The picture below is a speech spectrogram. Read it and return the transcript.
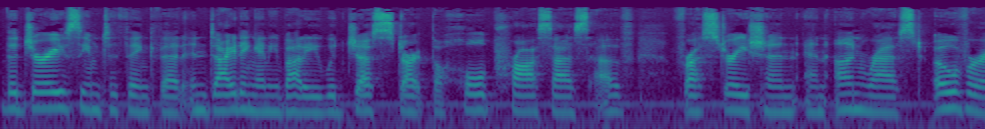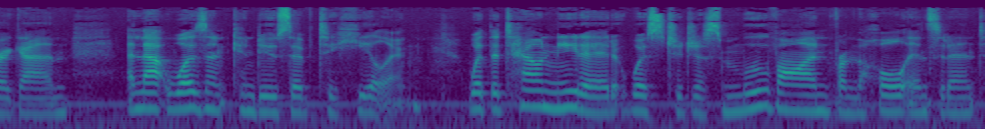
the jury seemed to think that indicting anybody would just start the whole process of frustration and unrest over again, and that wasn't conducive to healing. What the town needed was to just move on from the whole incident.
